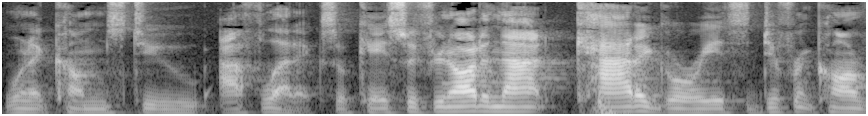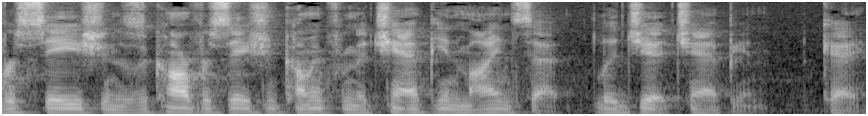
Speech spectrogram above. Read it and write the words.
when it comes to athletics, okay? So if you're not in that category, it's a different conversation. There's a conversation coming from the champion mindset, legit champion, okay?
